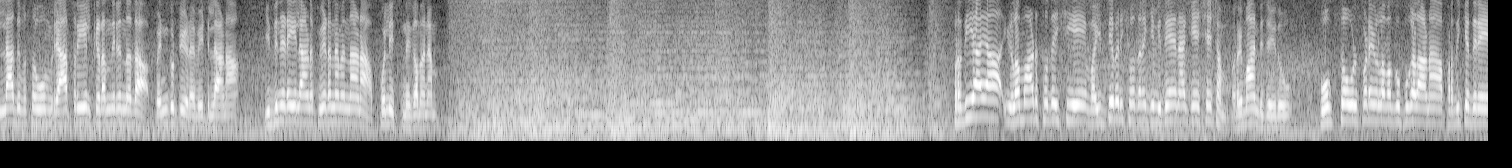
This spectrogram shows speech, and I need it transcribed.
എല്ലാ ദിവസവും രാത്രിയിൽ കിടന്നിരുന്നത് പെൺകുട്ടിയുടെ വീട്ടിലാണ്. ഇതിനിടയിലാണ് പീഡനമെന്നാണ് പോലീസ് നിഗമനം. പ്രതിയായ ഇളമാട് സ്വദേശിയെ വൈദ്യപരിശോധനയ്ക്ക് വിധേയനാക്കിയ ശേഷം റിമാൻഡ് ചെയ്തു. പോക്സോ ഉൾപ്പെടെയുള്ള വകുപ്പുകളാണ് പ്രതിക്കെതിരെ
